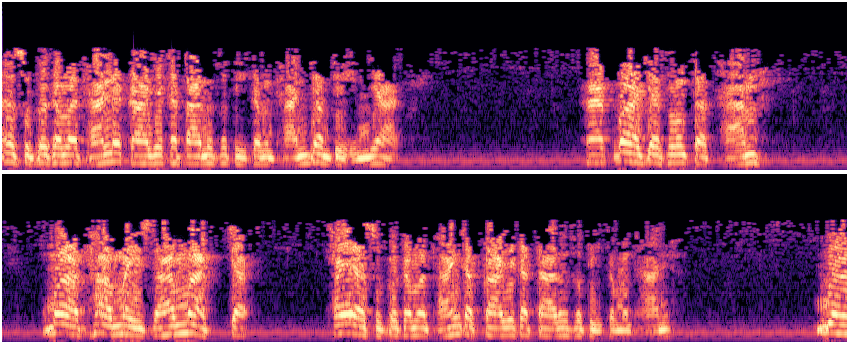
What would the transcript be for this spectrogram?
อสุภกรรมฐานและกายกตานุสติกรรมฐานย่อมจะเห็นยาก หากว่าจะทรงตรัสถามว่าถ้าไม่สามารถจะใช้อสุภกรรมฐานกับกายกตานุสติกรรมฐาน อย่าง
